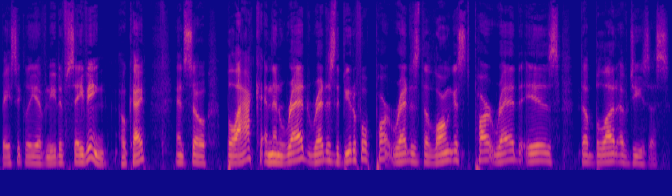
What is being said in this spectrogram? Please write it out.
basically of need of saving. Okay. And so black and then red. Red is the beautiful part. Red is the longest part. Red is the blood of Jesus.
